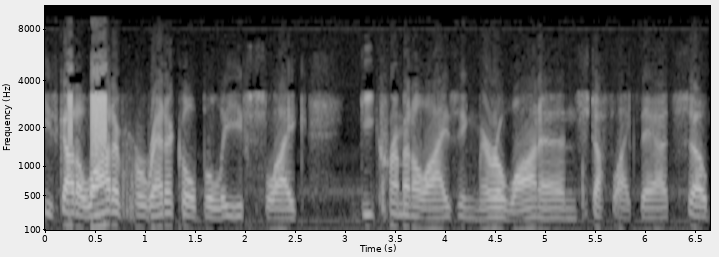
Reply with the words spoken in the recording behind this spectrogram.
He's got a lot of heretical beliefs like decriminalizing marijuana and stuff like that. So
